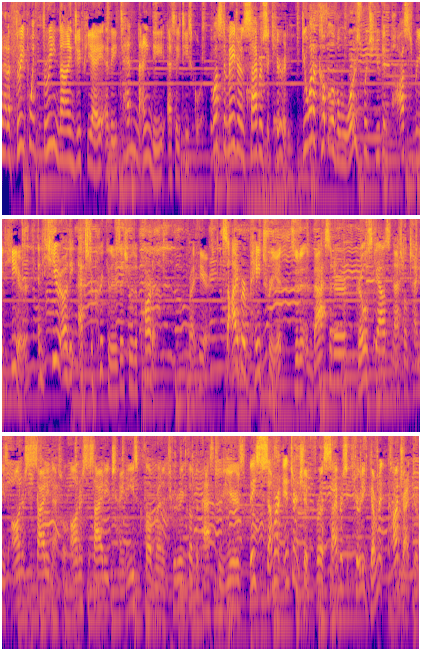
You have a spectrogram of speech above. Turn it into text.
had a 3.39 GPA and a 1090 SAT score. She wants to major in cybersecurity. Do you want a couple of awards which you can pause to read here, and here are the extracurriculars that she was a part of right here. Cyber Patriot, Student Ambassador, Girl Scouts, National Chinese Honor Society, National Honor Society, Chinese Club, ran a tutoring club the past two years. They summer internship for a cybersecurity government contractor,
